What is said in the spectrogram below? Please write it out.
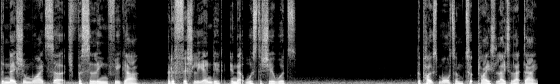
The nationwide search for Celine Figard had officially ended in that Worcestershire woods. The post mortem took place later that day,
